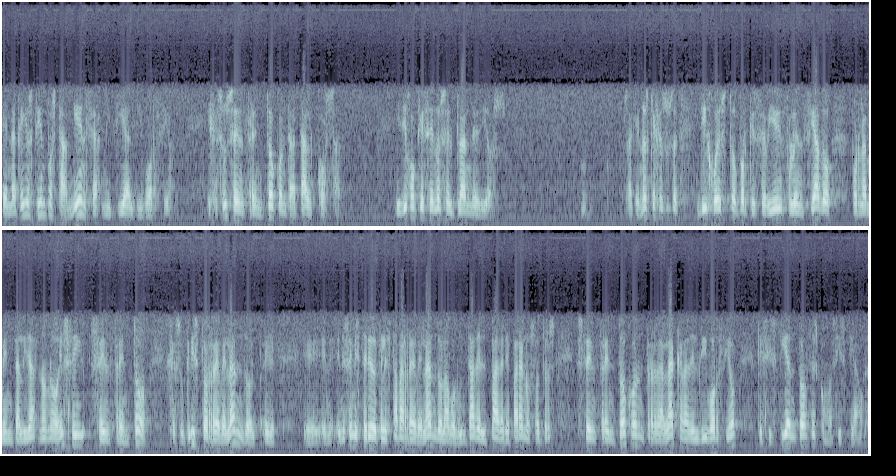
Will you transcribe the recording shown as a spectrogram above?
En aquellos tiempos también se admitía el divorcio. Y Jesús se enfrentó contra tal cosa. Y dijo que ese no es el plan de Dios. O sea, que no es que Jesús dijo esto porque se había influenciado por la mentalidad, no, no, él se, se enfrentó, Jesucristo revelando, eh, eh, en, ese misterio de que le estaba revelando la voluntad del Padre para nosotros, se enfrentó contra la lacra del divorcio que existía entonces como existe ahora.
